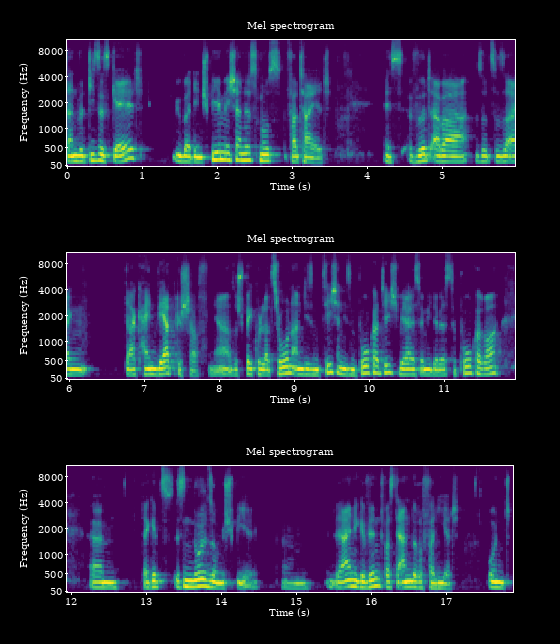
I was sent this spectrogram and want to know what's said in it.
dann wird dieses Geld über den Spielmechanismus verteilt. Es wird aber sozusagen da kein Wert geschaffen. Ja? Also Spekulation an diesem Tisch, an diesem Pokertisch, wer ist irgendwie der beste Pokerer, ähm, da gibt's, ist ein Nullsummenspiel. Ähm, der eine gewinnt, was der andere verliert. Und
